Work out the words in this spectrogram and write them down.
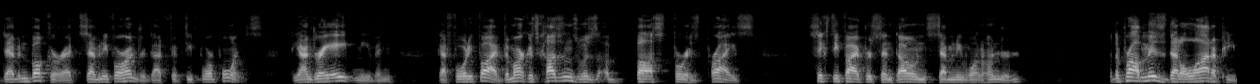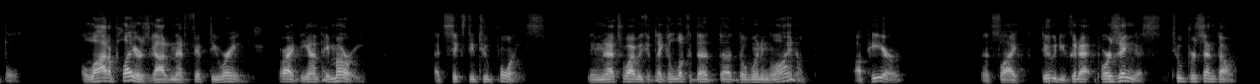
Devin Booker at 7,400 got 54 points. DeAndre Ayton even got 45. DeMarcus Cousins was a bust for his price, 65% owned, 7,100. But the problem is that a lot of people a lot of players got in that 50 range. All right, Dejounte Murray at 62 points. I mean, that's why we could take a look at the, the, the winning lineup up here. It's like, dude, you could have Porzingis, 2% owned.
